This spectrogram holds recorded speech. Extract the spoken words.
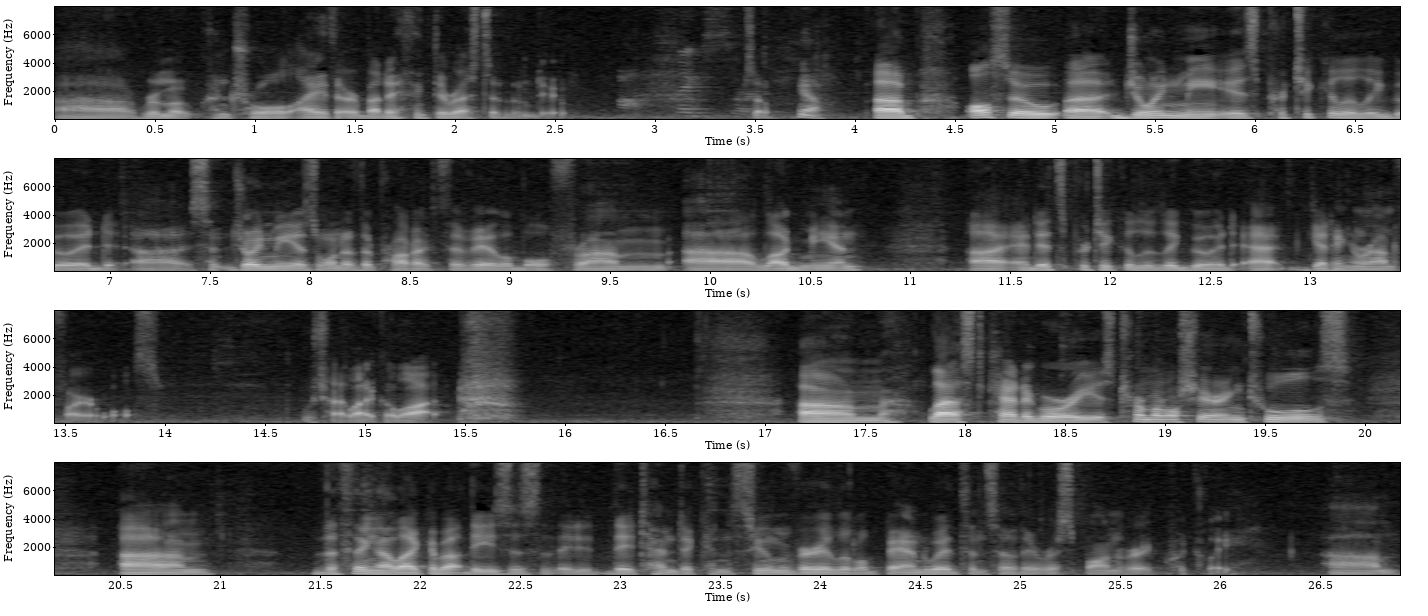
uh, remote control either, but I think the rest of them do. So yeah. Um, also, uh, JoinMe is particularly good. Uh, so JoinMe is one of the products available from uh, LogMeIn, uh, and it's particularly good at getting around firewalls, which I like a lot. um, last category is terminal sharing tools. Um, the thing I like about these is that they, they tend to consume very little bandwidth, and so they respond very quickly. Um,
